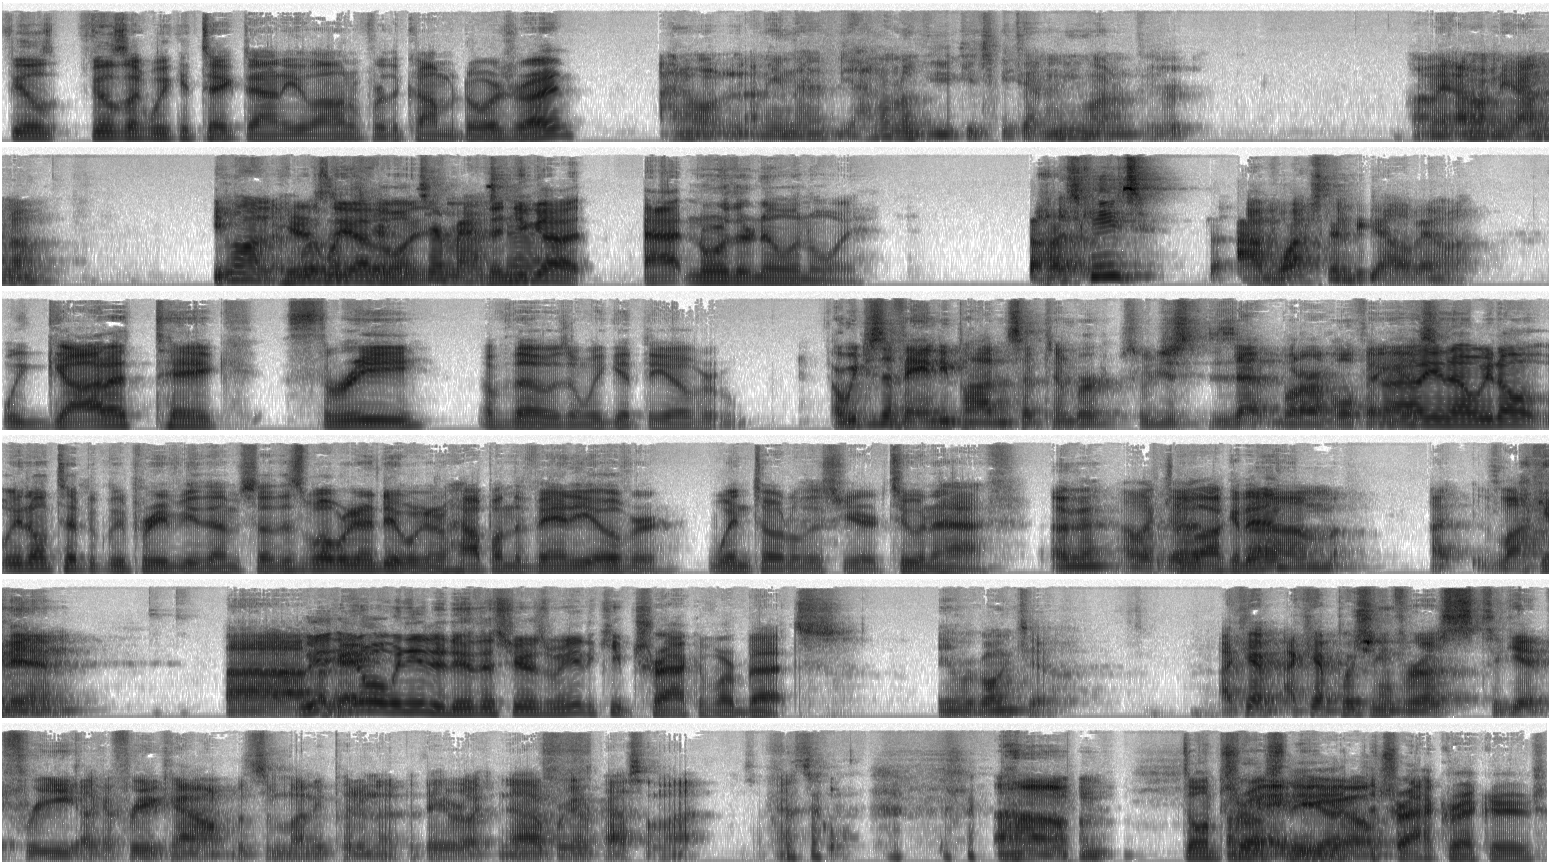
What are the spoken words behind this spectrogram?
feels feels like we could take down Elon for the Commodores, right? I don't. I mean, that, I don't know if you could take down anyone. I mean, I don't I mean. I don't know. Elon. Here's the other one. Then you got at Northern Illinois. the Huskies. I've watched them beat Alabama. We gotta take three of those, and we get the over. Are we just a Vandy pod in September? So we just is that what our whole thing Uh, is? you know, we don't we don't typically preview them, so this is what we're gonna do. We're gonna hop on the Vandy over win total this year, two and a half. okay, I like Should that. lock it in? Um, I- lock it in. Uh, We, okay, You know what we need to do this year is we need to keep track of our bets. yeah, we're going to. I kept I kept pushing for us to get free like a free account with some money put in it, but they were like, "No, we're gonna pass on that." Like, That's cool. um, Don't trust Okay, the, uh, the track record.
